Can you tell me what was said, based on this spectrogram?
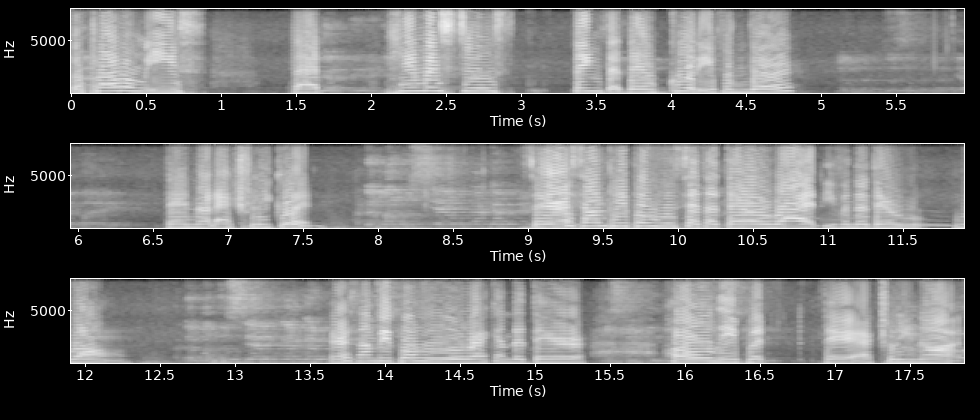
the problem is that humans still think that they're good even though they're not actually good So there are some people who said that they're right even though they're wrong. There are some people who reckon that they're holy but they're actually not.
